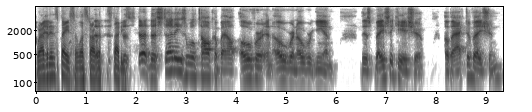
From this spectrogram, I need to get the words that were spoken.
We're evidence based, so let's start the, with the studies. The, stu- the studies will talk about over and over and over again this basic issue of activation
